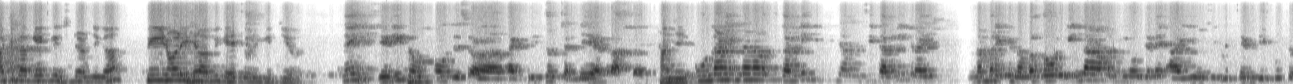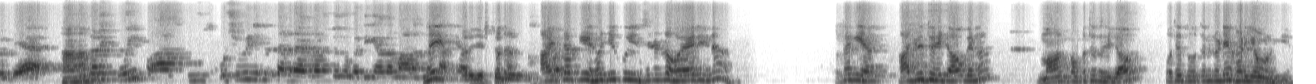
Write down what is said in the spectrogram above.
ਅੱਜ ਤੱਕ ਇੱਕ ਇਨਸੀਡੈਂਟ ਸੀਗਾ ਪੀਣ ਵਾਲੀ ਸ਼ਰਾਬ ਵੀ ਕਿਸੇ ਚੋਰੀ ਕੀਤੀ ਹੋਵੇ। ਨਹੀਂ ਜਿਹੜੀ ਕੰਪੋ ਜਿਸ ਫੈਕਟਰੀ ਤੋਂ ਚੱਲੇ ਆ ਟਰੱਕ। ਹਾਂਜੀ। ਉਹਨਾਂ ਨੇ ਇਹਨਾਂ ਨਾਲ ਗੱਲ ਨਹੀਂ ਕੀਤੀ ਜਾਂ ਤੁਸੀਂ ਗੱਲ ਨਹੀਂ ਕਰਾਈ। ਨੰਬਰ 1 ਨੰਬਰ 2 ਇਹਨਾਂ ਵੱਲੋਂ ਜਿਹੜੇ ਆਈਓ ਸੀ ਜਿੱਥੇ ਵੀ ਡਿਪੂ ਤੋਂ ਲਿਆ। ਉਹਨਾਂ ਨੇ ਕੋਈ ਪਾਸ ਪੂਸ ਕੁਝ ਵੀ ਨਹੀਂ ਦਿੱਤਾ ਡਰਾਈਵਰਾਂ ਨੂੰ ਜਦੋਂ ਗੱਡੀਆਂ ਦਾ ਮਾਲ ਅੰਦਰ। ਆ ਗਿਆ। ਰਜਿਸਟਰ ਅੱਜ ਤੱਕ ਇਹੋ ਜਿਹੀ ਕੋਈ ਇਨਸੀਡੈਂਟ ਹੋਇਆ ਨਹੀਂ ਨਾ। ਪਤਾ ਕੀ ਆ? ਅੱਜ ਵੀ ਤੁਸੀਂ ਜਾਓਗੇ ਨਾ ਮਾਨ ਪੰਪ ਤੇ ਤੁਸੀਂ ਜਾਓ ਉੱਥੇ ਦੋ ਤਿੰਨ ਗੱਡੀਆਂ ਖੜੀਆਂ ਹੋਣਗੀਆਂ।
